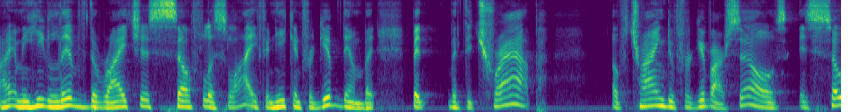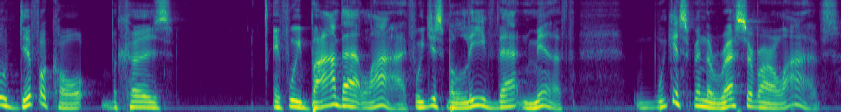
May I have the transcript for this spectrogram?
Right? I mean, he lived the righteous, selfless life and he can forgive them, but but but the trap of trying to forgive ourselves is so difficult because if we buy that lie, if we just believe that myth, we can spend the rest of our lives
